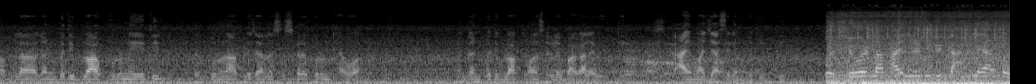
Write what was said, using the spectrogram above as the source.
आपला गणपती ब्लॉग पूर्ण येतील तर पूर्ण आपले चॅनल सबस्क्राईब करून ठेवा. गणपती ब्लॉग तुम्हाला सगळे बघायला भेटतील. काय मजा असते गणपतीत ती. शेवटला फायनल तिकीट काढले आपण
